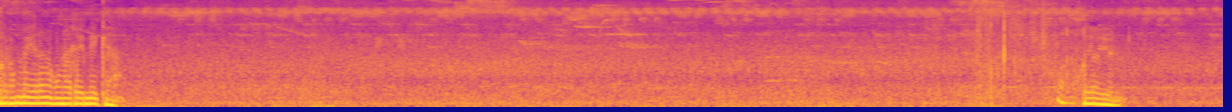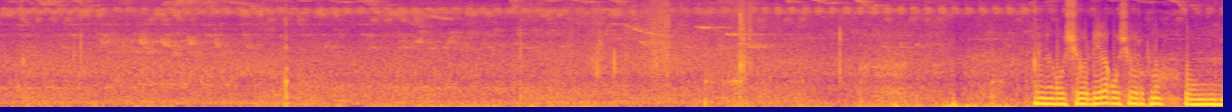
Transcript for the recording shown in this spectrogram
Parang mayroon akong narinig ha ano kaya yun Hindi ako sure, di ako sure no kung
